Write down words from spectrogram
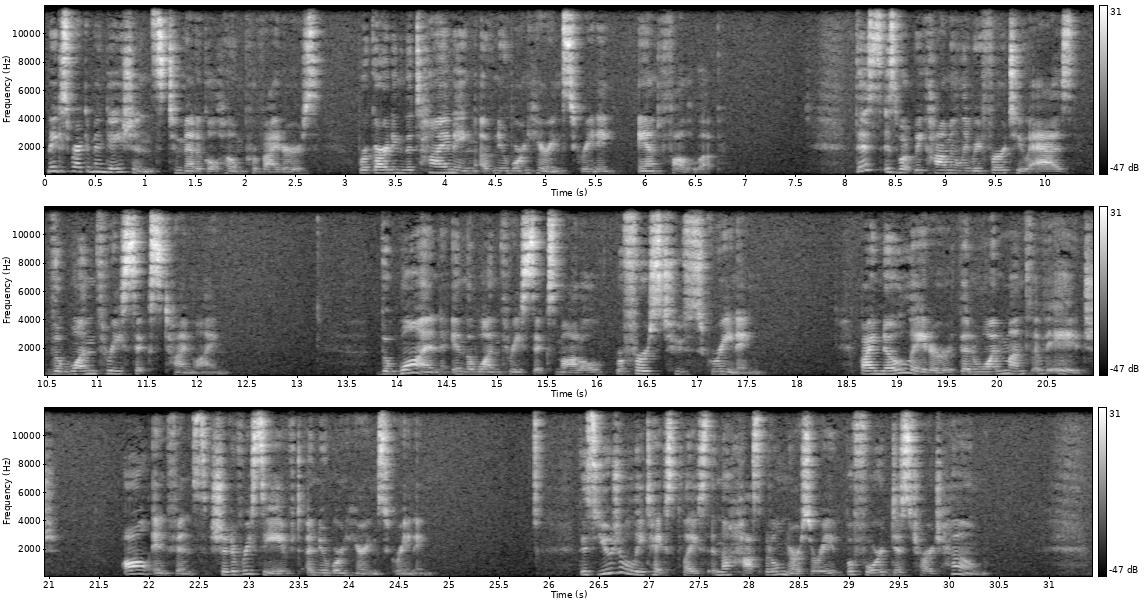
makes recommendations to medical home providers regarding the timing of newborn hearing screening and follow-up. This is what we commonly refer to as the 136 timeline. The 1 in the 136 model refers to screening. By no later than one month of age, all infants should have received a newborn hearing screening. This usually takes place in the hospital nursery before discharge home.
